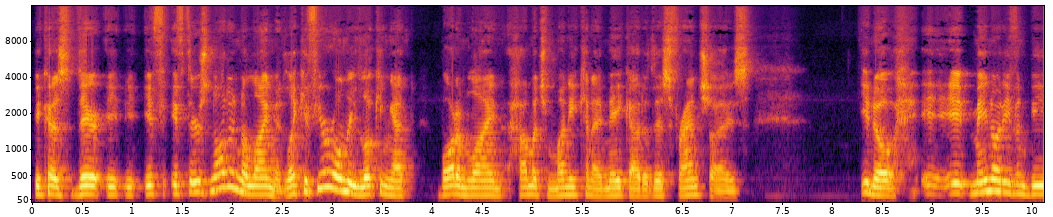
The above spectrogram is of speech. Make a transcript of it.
Because there if if there's not an alignment like if you're only looking at bottom line how much money can i make out of this franchise you know it, it may not even be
